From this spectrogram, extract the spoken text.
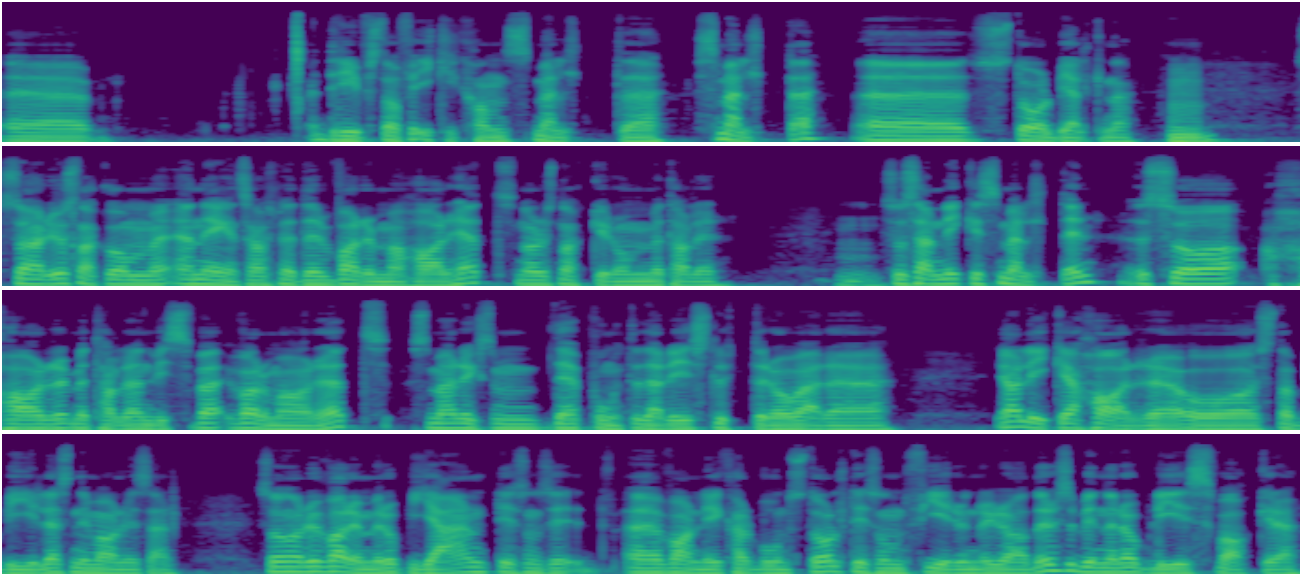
uh, drivstoffet ikke kan smelte, smelte eh, stålbjelkene, Mm. så er det jo snakk om en egenskap som heter varmehardhet når du snakker om metaller. Så selv om det ikke smelter, så har metaller en viss va- varmehardhet, som er liksom det punktet der de slutter å være ja, like hardere og stabile som de vanligvis er. Så når du varmer opp jern til sånn, eh, vanlig karbonstål til sånn 400 grader, så begynner det å bli svakere.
